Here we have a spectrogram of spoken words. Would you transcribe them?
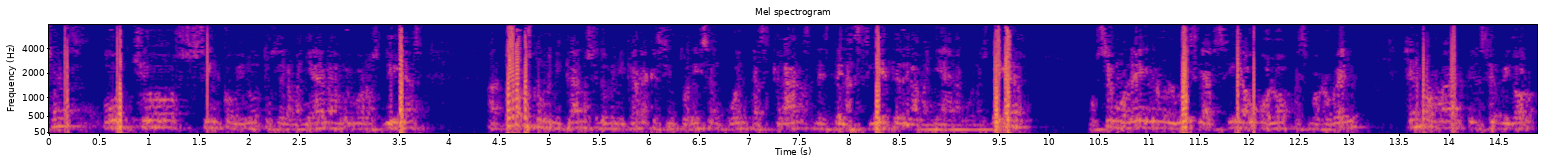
Son las 8, 5 minutos de la mañana. Muy buenos días a todos los dominicanos y dominicanas que sintonizan Cuentas Claras desde las 7 de la mañana. Buenos días. José Monegro, Luis García, Hugo López Morrobel, Germán Martín, servidor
